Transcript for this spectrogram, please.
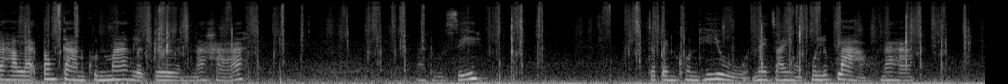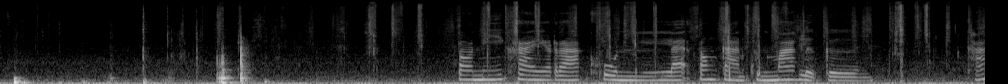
นะคะ และต้องการคุณมากเหลือเกินนะคะ มาดูซิจะเป็นคนที่อยู่ในใจของคุณหรือเปล่านะคะตอนนี้ใครรักคุณและต้องการคุณมากเหลือเกินคะ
